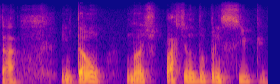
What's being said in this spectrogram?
tá? Então, nós partindo do princípio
